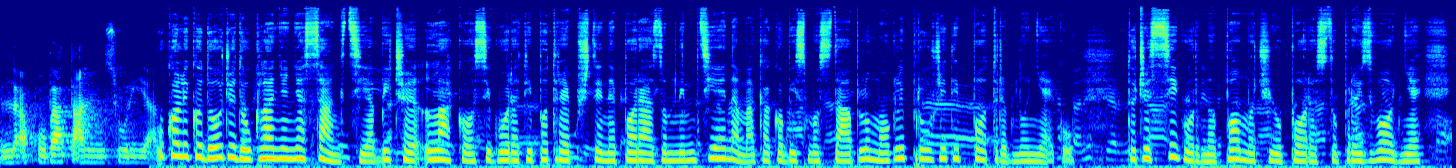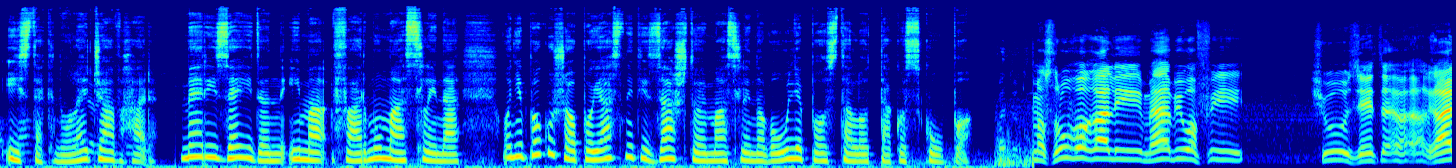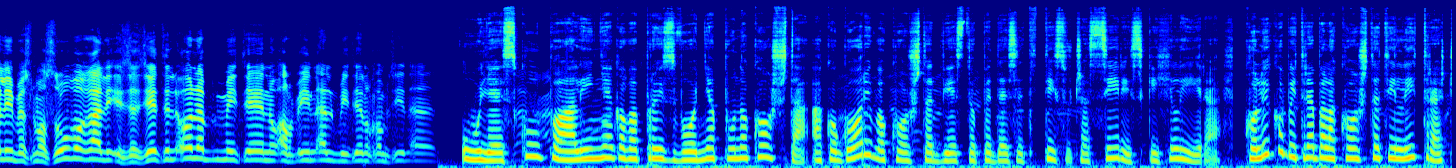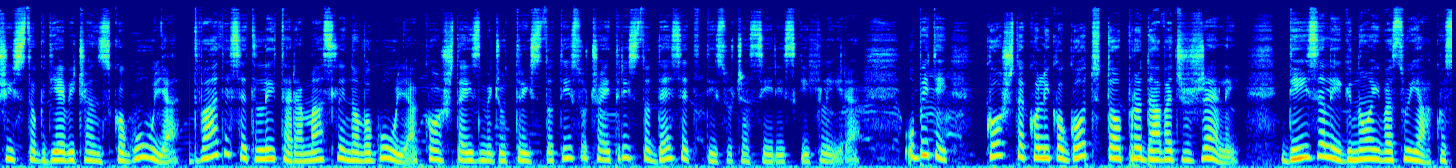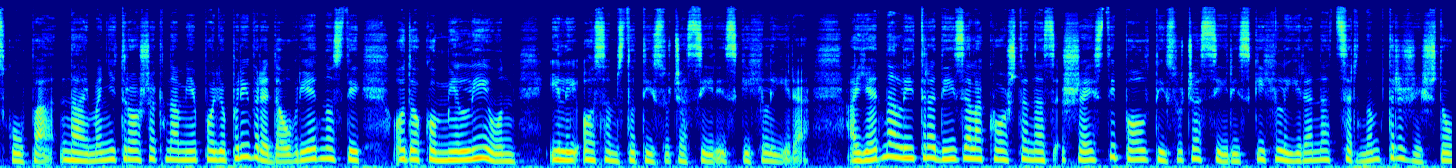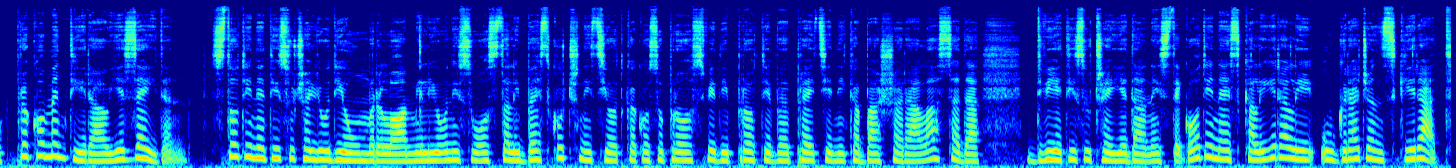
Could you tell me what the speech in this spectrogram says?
العقوبات عن سوريا Ukoliko dođe do uklanjanja sankcija, bit će lako osigurati potrepštine po razumnim cijenama kako bismo stablu mogli pružiti potrebnu njegu. To će sigurno pomoći u porastu proizvodnje, istaknula je Džavhar. Mary Zayden ima farmu maslina. On je pokušao pojasniti zašto je maslinovo ulje postalo tako skupo. مصروفه غالي ما بيوفي شو زيت غالي بس مصروفه غالي اذا زيت الاولى ب 240 الف 250 الف Ulje je skupo, ali i njegova proizvodnja puno košta. Ako gorivo košta 250 tisuća sirijskih lira, koliko bi trebala koštati litra čistog djevičanskog ulja? 20 litara maslinovog ulja košta između 300 tisuća i 310 tisuća sirijskih lira. U biti, košta koliko god to prodavač želi. Dizel i gnojiva su jako skupa. Najmanji trošak nam je poljoprivreda u vrijednosti od oko milijun ili 800 tisuća sirijskih lira, a jedna litra dizela košta nas 6,5 tisuća sirijskih lira na crnom tržištu, prokomentirao je Zejden. Stotine tisuća ljudi je umrlo, a milijuni su ostali beskućnici otkako su prosvjedi protiv predsjednika Bašara al-Asada 2011. godine eskalirali u građanski rat,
